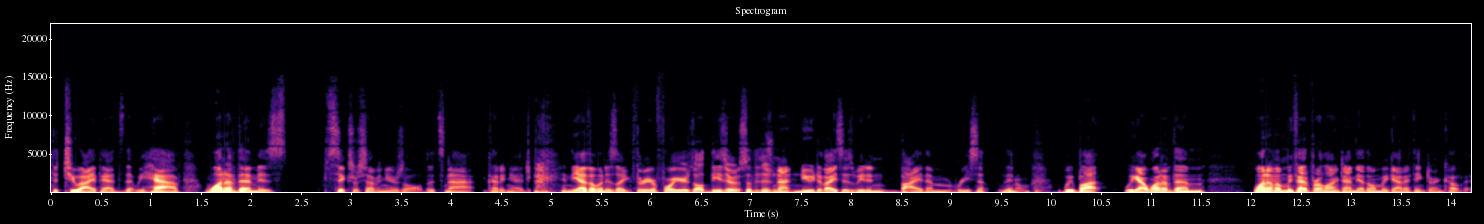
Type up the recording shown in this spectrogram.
the two iPads that we have. One of them is six or seven years old. It's not cutting edge, and the other one is like three or four years old. These are so these are not new devices. We didn't buy them recent. You know, we bought we got one of them. One of them we've had for a long time. The other one we got I think during COVID,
